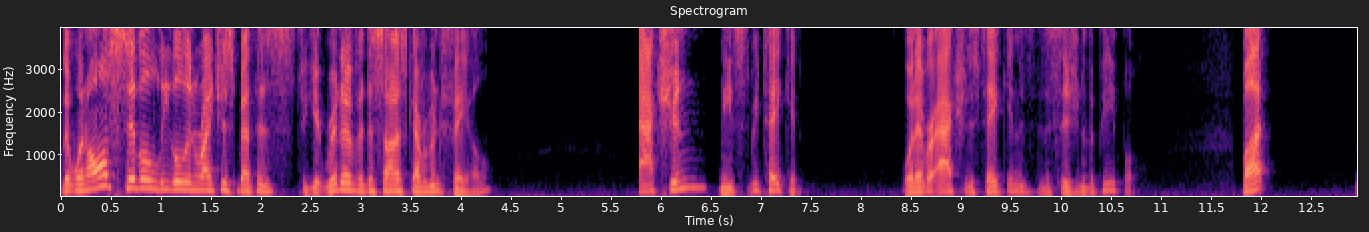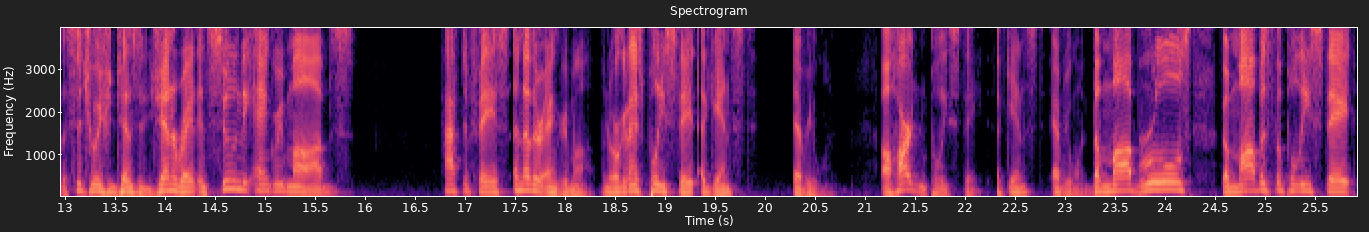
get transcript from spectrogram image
that when all civil, legal, and righteous methods to get rid of a dishonest government fail, action needs to be taken. Whatever action is taken is the decision of the people. But the situation tends to degenerate, and soon the angry mobs have to face another angry mob, an organized police state against everyone, a hardened police state against everyone. The mob rules, the mob is the police state,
